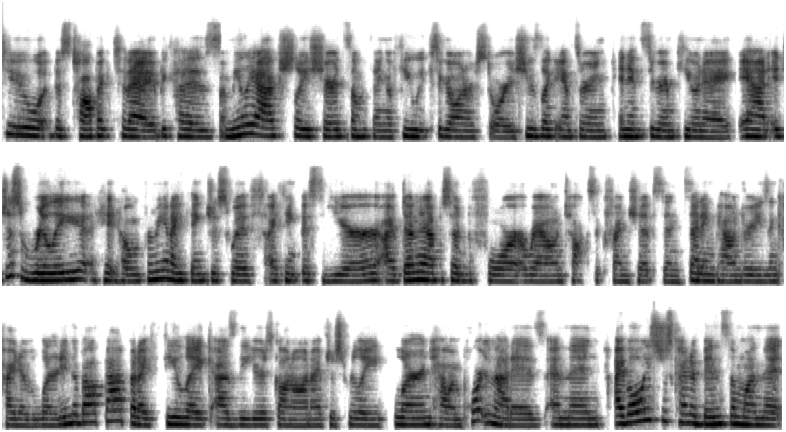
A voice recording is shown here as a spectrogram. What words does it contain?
to this topic today because Amelia actually shared something a few weeks ago on her story. She was like answering an Instagram Q&A and it just really hit home for me and I think just with I think this year I've done an episode before around toxic friendships and setting boundaries and kind of learning about that, but I feel like as the years gone on I've just really learned how important that is and then I've always just kind of been someone that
